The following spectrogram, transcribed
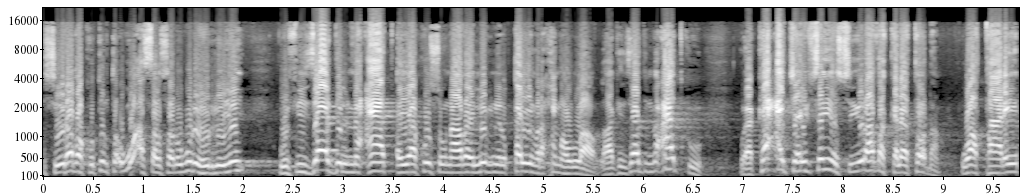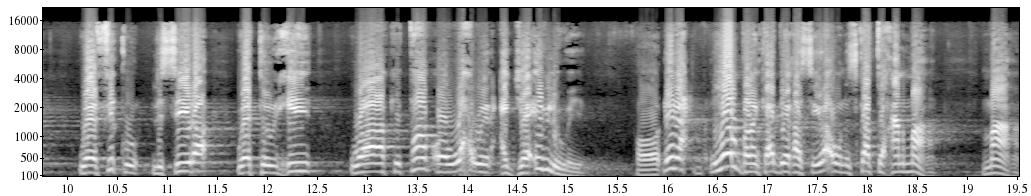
siirada kutubta ugu asalsan uguna horeeyey wa fii zaadi ayaa ku sugnaaday libni اlqayim raximah اllah laakiin zaadilmacaadku waa ka cajaa'ibsan yahe siirada kaleeto dhan. Waa taariikh waa fiqu lisiira waa tawxiid waa kitaab oo wax weyn cajaa'ibla weeye dhinac yaal badan kaa deeqa siira uun iska tixan maaha maaha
